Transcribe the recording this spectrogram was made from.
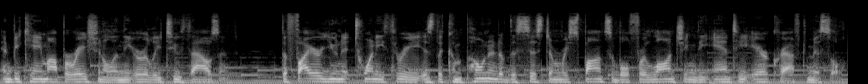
and became operational in the early 2000. The Fire Unit 23 is the component of the system responsible for launching the anti-aircraft missile.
